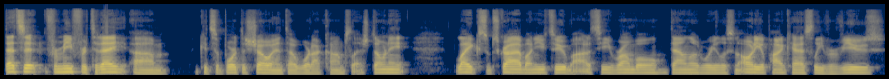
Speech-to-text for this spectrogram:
that's it for me for today. Um, you could support the show antiwar.com slash donate. Like, subscribe on YouTube, Odysee, Rumble, download where you listen to audio podcasts, leave reviews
